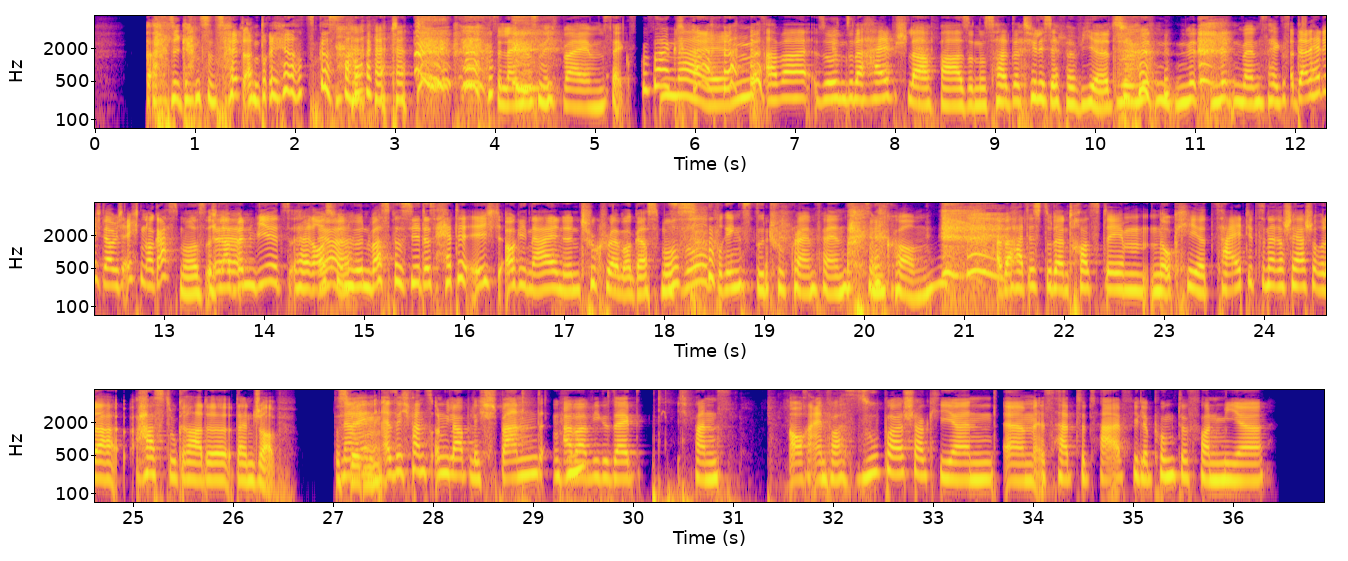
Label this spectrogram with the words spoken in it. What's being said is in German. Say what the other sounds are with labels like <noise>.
<laughs> die ganze Zeit Andreas gesagt. <laughs> solange du es nicht beim Sex gesagt hast. Nein, aber so in so einer Halbschlafphase und das hat natürlich sehr verwirrt. So mitten, mitten, mitten beim Sex. Dann hätte ich, glaube ich, echt einen Orgasmus. Ich glaube, Äh, wenn wir jetzt herausfinden ja. würden, was passiert ist, hätte ich original einen True Crime Orgasmus. So bringst du True Crime Fans zum Kommen. Aber hattest du dann trotzdem eine okaye Zeit jetzt in der Recherche oder hast du gerade deinen Job? Deswegen. Nein, also ich fand es unglaublich spannend, Mhm. aber wie gesagt, ich fand es auch einfach super schockierend. Ähm, es hat total viele Punkte von mir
